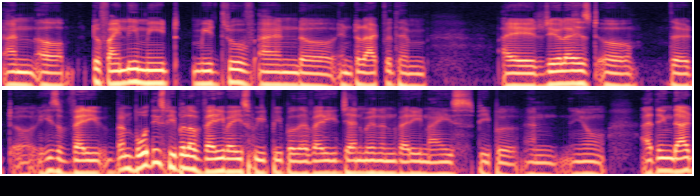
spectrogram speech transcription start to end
and uh, to finally meet meet Dhruv and uh, interact with him, I realized uh, that uh, he's a very. And both these people are very very sweet people. They're very genuine and very nice people, and you know. I think that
